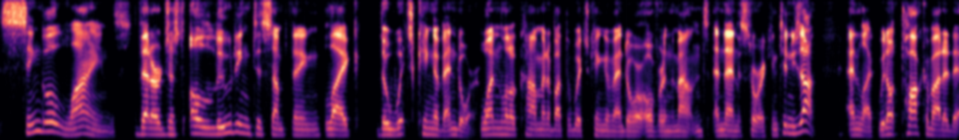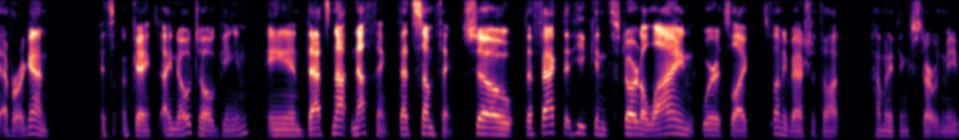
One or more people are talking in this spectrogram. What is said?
single lines that are just alluding to something like the Witch King of Endor. One little comment about the Witch King of Endor over in the mountains, and then the story continues on. And like, we don't talk about it ever again. It's okay. I know Tolkien, and that's not nothing. That's something. So the fact that he can start a line where it's like, it's funny, Vasher thought, how many things start with me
